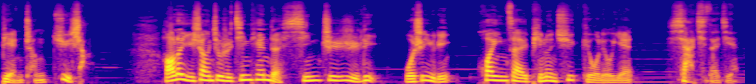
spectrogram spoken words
变成巨傻。好了，以上就是今天的心知日历，我是玉林，欢迎在评论区给我留言，下期再见。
